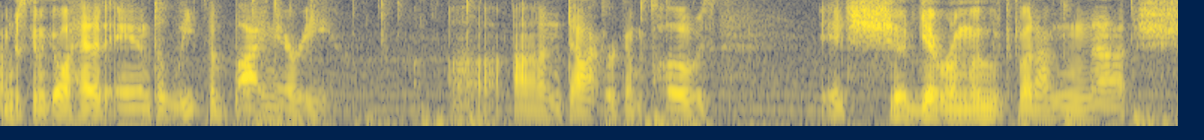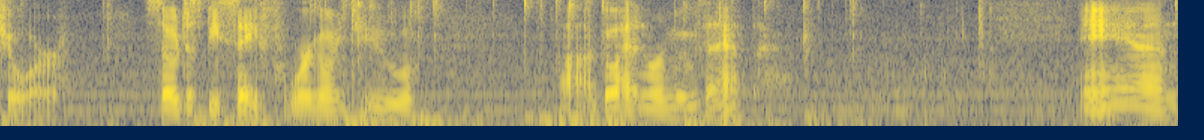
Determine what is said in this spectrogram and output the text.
I'm just going to go ahead and delete the binary uh, on Docker Compose. It should get removed, but I'm not sure. So just be safe. We're going to uh, go ahead and remove that. And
